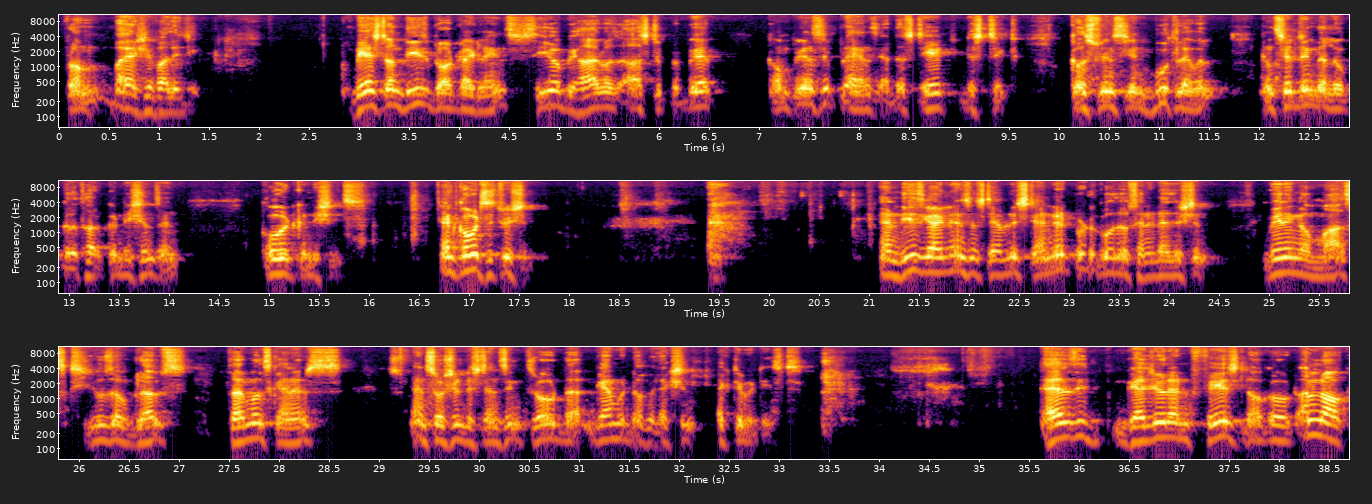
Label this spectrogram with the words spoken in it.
from by. Based on these broad guidelines, CEO Bihar was asked to prepare comprehensive plans at the state, district, constituency, and booth level, considering the local conditions and COVID conditions and COVID situation. And these guidelines establish standard protocols of sanitization, wearing of masks, use of gloves, thermal scanners, and social distancing throughout the gamut of election activities. As the gradual and phased lockout, unlock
